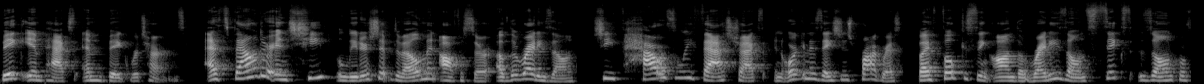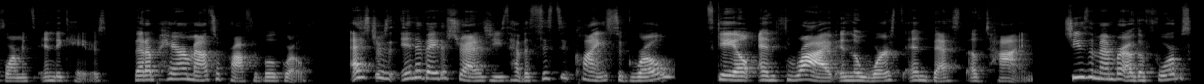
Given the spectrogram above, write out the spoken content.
big impacts, and big returns. As founder and chief leadership development officer of the Ready Zone, she powerfully fast tracks an organization's progress by focusing on the Ready Zone's six zone performance indicators that are paramount to profitable growth. Esther's innovative strategies have assisted clients to grow, scale, and thrive in the worst and best of times. She is a member of the Forbes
